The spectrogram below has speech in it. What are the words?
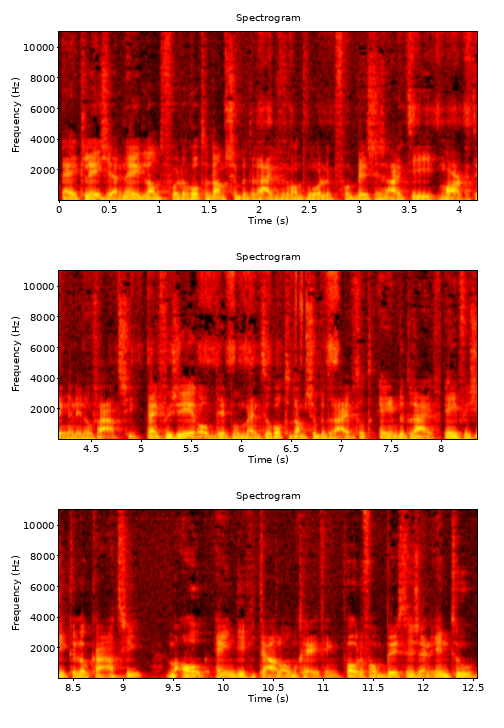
bij Ecclesia Nederland voor de Rotterdamse bedrijven verantwoordelijk voor business IT, marketing en innovatie. Wij fuseren op dit moment de Rotterdamse bedrijven tot één bedrijf. één fysieke locatie, maar ook één digitale omgeving. Vodafone Business en Into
